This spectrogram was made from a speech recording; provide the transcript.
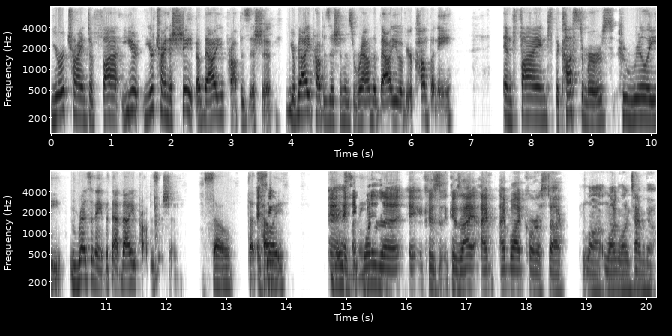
you're trying to find you're you're trying to shape a value proposition. Your value proposition is around the value of your company and find the customers who really resonate with that value proposition. So that's I how think, I. I think money. one of the eh, because because I, I I bought Cora stock long long long time ago.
